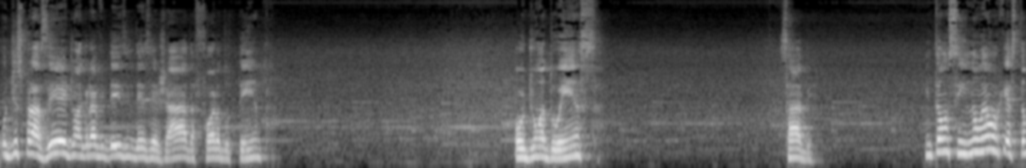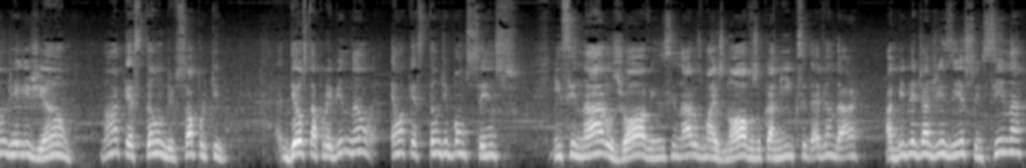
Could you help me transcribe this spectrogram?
o desprazer de uma gravidez indesejada, fora do tempo, ou de uma doença, sabe? Então, assim, não é uma questão de religião, não é uma questão de só porque Deus está proibindo, não, é uma questão de bom senso. Ensinar os jovens, ensinar os mais novos o caminho que se deve andar. A Bíblia já diz isso: ensina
